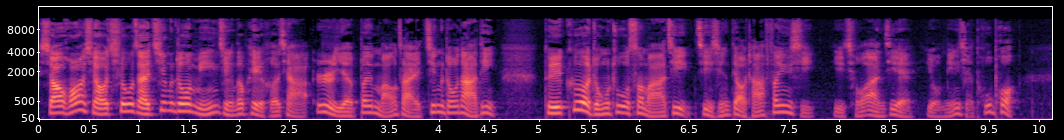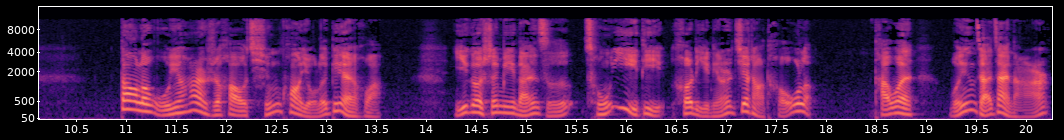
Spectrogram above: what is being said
小黄、小邱在荆州民警的配合下，日夜奔忙在荆州大地，对各种蛛丝马迹进行调查分析，以求案件有明显突破。到了五月二十号，情况有了变化。一个神秘男子从异地和李玲接上头了，他问文英仔在哪儿？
